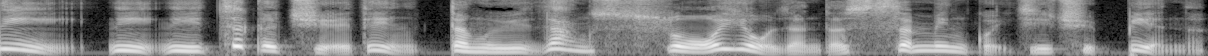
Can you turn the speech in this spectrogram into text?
你你你这个决定等于让所有人的生命轨迹去变了，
